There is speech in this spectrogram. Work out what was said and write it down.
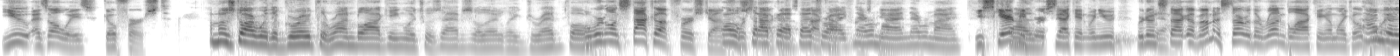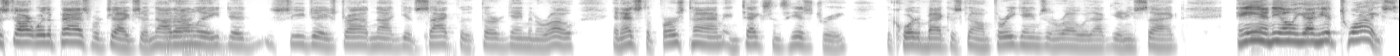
you, as always, go first. I'm going to start with a group, the run blocking, which was absolutely dreadful. Well, we're going to stock up first, John. Oh, stock, stock, up. That's stock right. Up never mind. Never mind. You scared me uh, for a second when you were doing yeah. stock up. I'm going to start with the run blocking. I'm like, oh, boy. I'm going to start with the pass protection. Not okay. only did CJ Stroud not get sacked for the third game in a row, and that's the first time in Texans history the quarterback has gone three games in a row without getting sacked and he only got hit twice.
